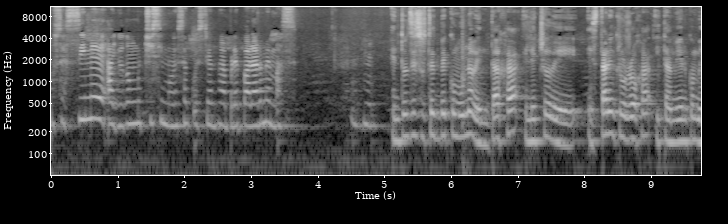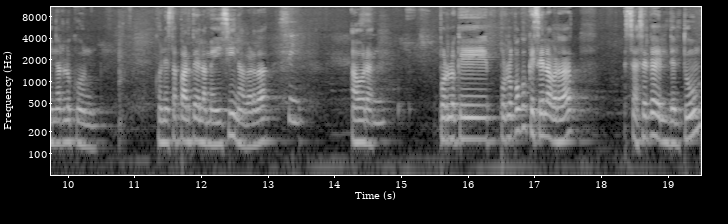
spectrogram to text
O sea, sí me ayudó muchísimo esa cuestión a prepararme más. Entonces usted ve como una ventaja el hecho de estar en Cruz Roja y también combinarlo con, con esta parte de la medicina, ¿verdad? Sí. Ahora, por lo que, por lo poco que sé, la verdad, acerca del, del TUM,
